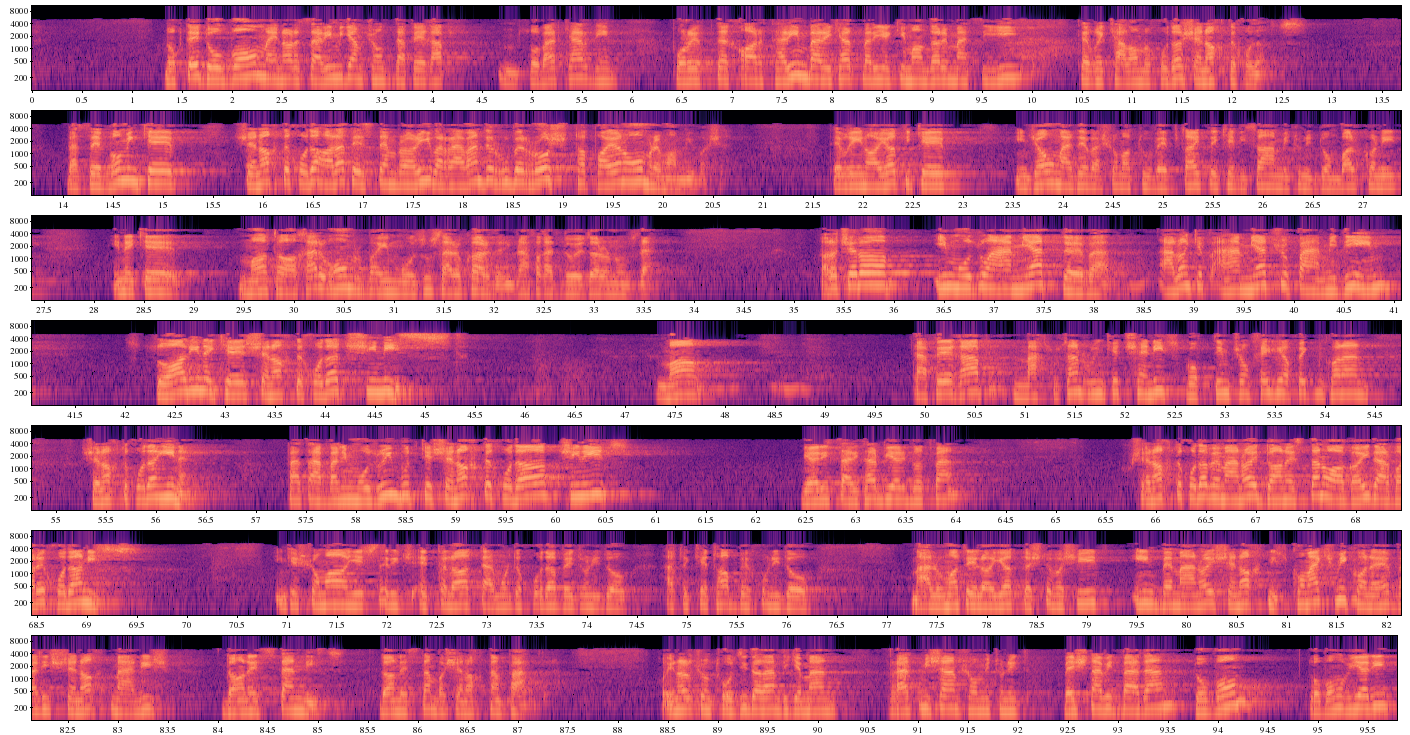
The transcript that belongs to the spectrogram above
نکته دوم اینا رو سریع میگم چون دفعه قبل صحبت کردیم. پر افتخارترین برکت برای یک ایماندار مسیحی طبق کلام خدا شناخت خداست. و سوم اینکه شناخت خدا حالت استمراری و روند رو به رشد تا پایان عمرمان می باشد طبق این آیاتی که اینجا اومده و شما تو وبسایت کلیسا هم می‌تونید دنبال کنید اینه که ما تا آخر عمر با این موضوع سر و کار داریم نه فقط 2019 حالا چرا این موضوع اهمیت داره و الان که اهمیت رو فهمیدیم سوال اینه که شناخت خدا چی نیست؟ ما دفعه قبل مخصوصا روی اینکه چه نیست گفتیم چون خیلی ها فکر می‌کنن شناخت خدا اینه. پس اولین موضوع این بود که شناخت خدا چی نیست؟ بیارید سریعتر بیارید لطفا. شناخت خدا به معنای دانستن و آگاهی درباره خدا نیست. اینکه شما یک سری اطلاعات در مورد خدا بدونید و حتی کتاب بخونید و معلومات الهیات داشته باشید این به معنای شناخت نیست. کمک می‌کنه ولی شناخت معنیش دانستن نیست. دانستن با شناختن فرق داره. خب اینا رو چون توضیح دادم دیگه من رد میشم. شما می‌تونید بشنوید بعدا. دوم دومو بیارید.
